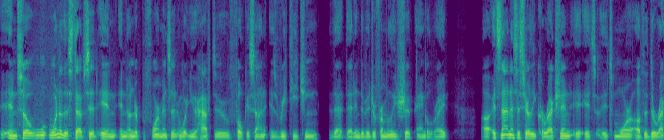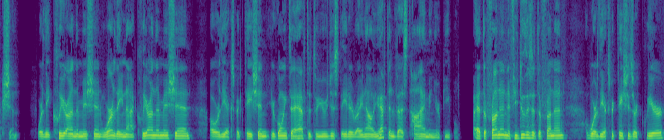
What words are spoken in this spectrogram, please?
And so w- one of the steps in, in in underperformance and what you have to focus on is reteaching that that individual from a leadership angle, right? Uh, it's not necessarily correction. It, it's it's more of the direction. Were they clear on the mission? Were they not clear on the mission or the expectation? You're going to have to, to you just stated right now, you have to invest time in your people at the front end. If you do this at the front end, where the expectations are clear,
